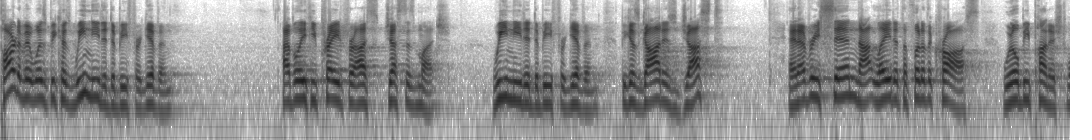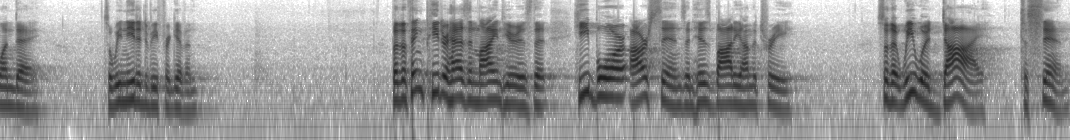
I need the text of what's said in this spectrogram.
Part of it was because we needed to be forgiven. I believe he prayed for us just as much. We needed to be forgiven because God is just, and every sin not laid at the foot of the cross will be punished one day. So we needed to be forgiven. But the thing Peter has in mind here is that he bore our sins in his body on the tree so that we would die to sin,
